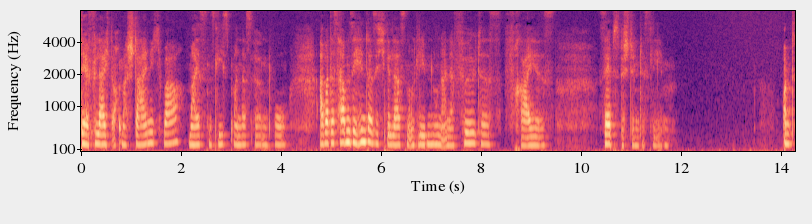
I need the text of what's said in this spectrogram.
der vielleicht auch mal steinig war. Meistens liest man das irgendwo. Aber das haben sie hinter sich gelassen und leben nun ein erfülltes, freies, selbstbestimmtes Leben. Und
